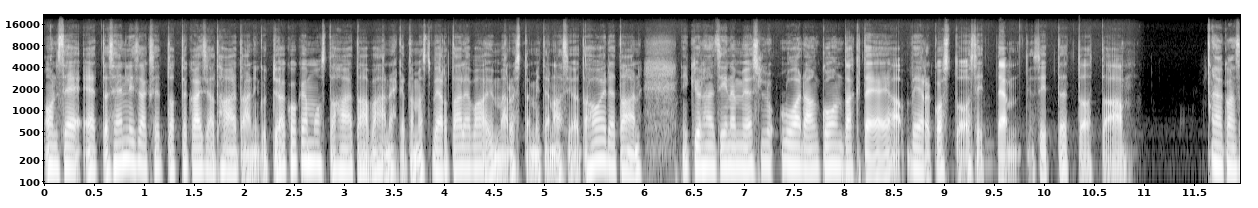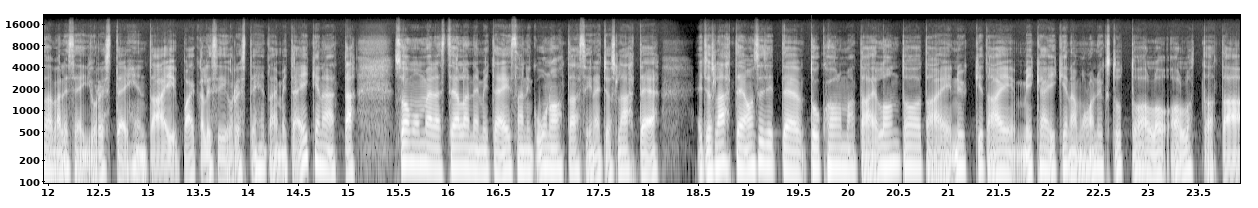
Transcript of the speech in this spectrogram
on se, että sen lisäksi, että totta kai sieltä haetaan niin työkokemusta, haetaan vähän ehkä tämmöistä vertailevaa ymmärrystä, miten asioita hoidetaan, niin kyllähän siinä myös luodaan kontakteja ja verkostoa sitten, sitten tota, kansainvälisiin juristeihin tai paikallisiin juristeihin tai mitä ikinä, että se on mun mielestä sellainen, mitä ei saa niin unohtaa siinä, että jos lähtee, että jos lähtee, on se sitten Tukholma tai Lontoo tai Nykki tai mikä ikinä, mulla on yksi tuttu ollut, ollut tota,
